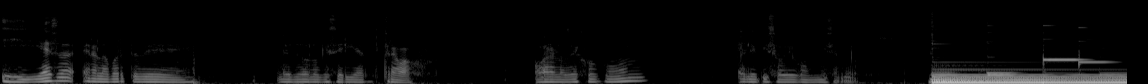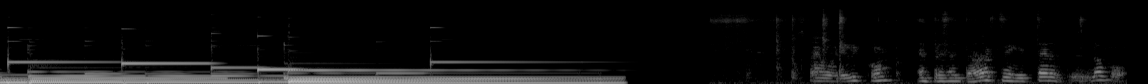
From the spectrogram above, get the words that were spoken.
Y esa era la parte de, de todo lo que sería el trabajo. Ahora lo dejo con el episodio con mis amigos. El presentador tiene que estar loco.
